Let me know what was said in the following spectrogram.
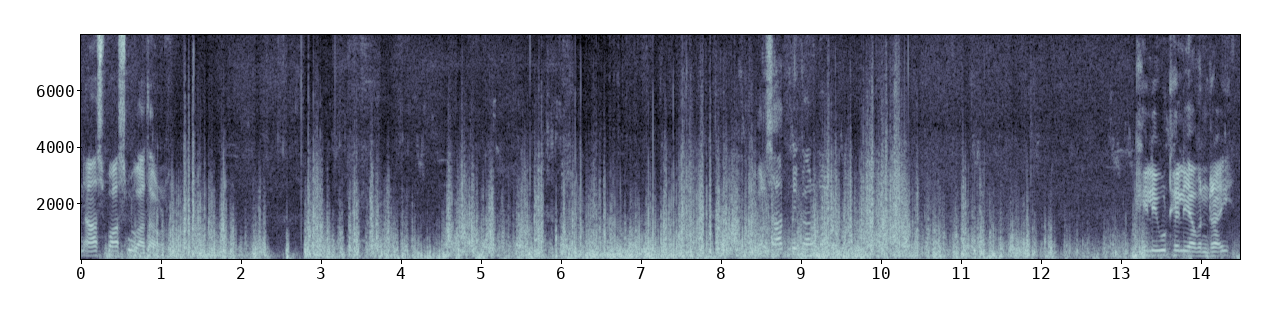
અને આસપાસનું વાતાવરણ. વરસાદને કારણે ખીલી ઉઠેલી આ વનરાઈ.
